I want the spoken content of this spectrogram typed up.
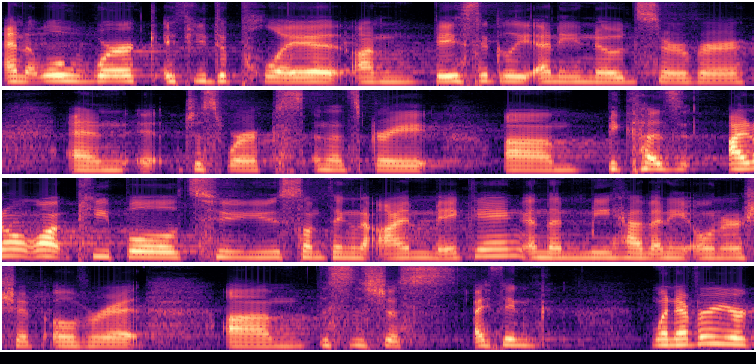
and it will work if you deploy it on basically any node server, and it just works, and that's great. Um, because I don't want people to use something that I'm making and then me have any ownership over it. Um, this is just, I think, whenever you're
